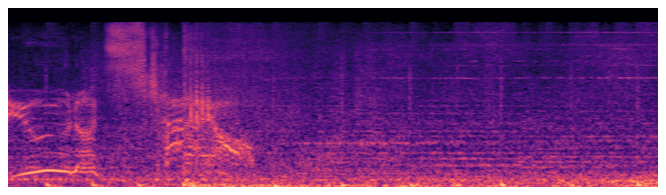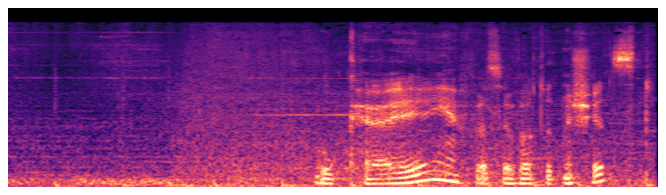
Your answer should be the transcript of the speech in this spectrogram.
竜の力よ Okay, was erwartet mich jetzt?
